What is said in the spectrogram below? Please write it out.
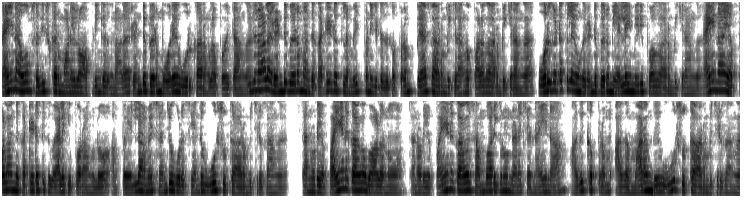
நைனாவும் சத்தீஸ்கர் மாநிலம் அப்படிங்கிறதுனால ரெண்டு பேரும் ஒரே ஊருக்காரங்களா போயிட்டாங்க. இதனால ரெண்டு பேரும் அந்த கட்டிடத்துல மீட் பண்ணிக்கிட்டதுக்கு அப்புறம் பேச ஆரம்பிக்கிறாங்க பழக ஆரம்பிக்கிறாங்க. ஒரு கட்டத்துல இவங்க ரெண்டு பேரும் எல்லை மீறி போக ஆரம்பிக்கிறாங்க. நைனா எப்பெல்லாம் அந்த கட்டிடத்துக்கு வேலைக்கு போறாங்களோ அப்ப எல்லாமே சஞ்சு கூட சேர்ந்து ஊர் சுத்த ஆரம்பிச்சிருக்காங்க. தன்னுடைய பையனுக்காக வாழணும் தன்னுடைய பையனுக்காக சம்பாதிக்கணும்னு நினைச்ச நைனா அதுக்கப்புறம் அதை மறந்து ஊர் சுத்த ஆரம்பிச்சிருக்காங்க.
